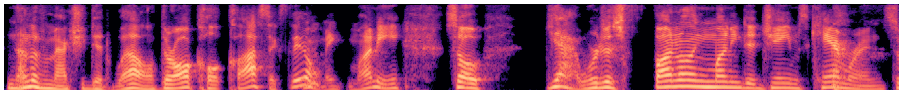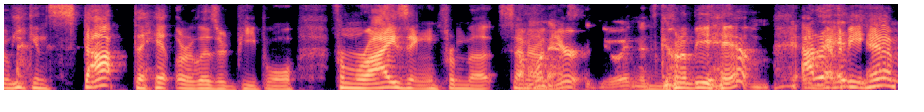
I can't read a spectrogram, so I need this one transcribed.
None of them actually did well. They're all cult classics. They don't make money. So yeah, we're just funneling money to James Cameron so he can stop the Hitler lizard people from rising from the center Someone of the earth. To do it, and it's gonna be him. It's gonna be him.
